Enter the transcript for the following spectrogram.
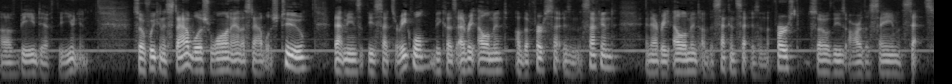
of B diff the union. So if we can establish 1 and establish 2, that means that these sets are equal because every element of the first set is in the second, and every element of the second set is in the first, so these are the same sets.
